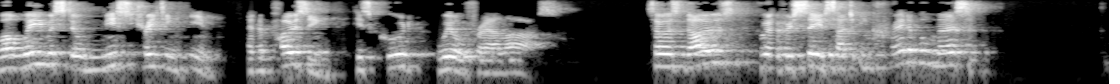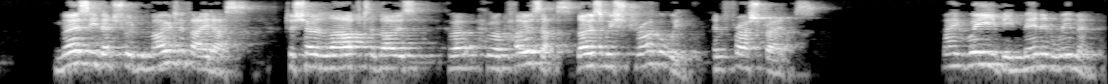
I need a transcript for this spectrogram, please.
while we were still mistreating him and opposing his good will for our lives. So, as those who have received such incredible mercy, mercy that should motivate us to show love to those who, are, who oppose us, those we struggle with and frustrate us, may we be men and women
